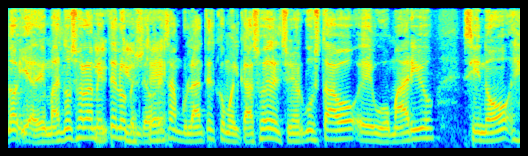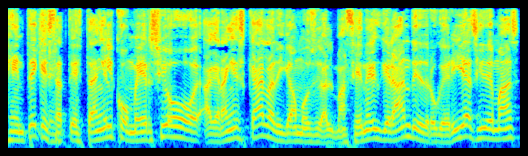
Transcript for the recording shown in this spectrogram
No, y además no solamente ¿Y- los y usted? vendedores ambulantes, como el caso del señor Gustavo eh, Hugo Mario, sino gente que está, está en el comercio a gran escala, digamos, almacenes grandes, droguerías y demás,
